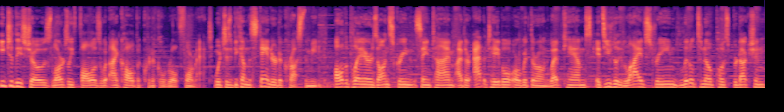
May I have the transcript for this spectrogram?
Each of these shows largely follows what I call the critical role format, which has become the standard across the medium. All the players on screen at the same time, either at the table or with their own webcams. It's usually live streamed, little to no post-production,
